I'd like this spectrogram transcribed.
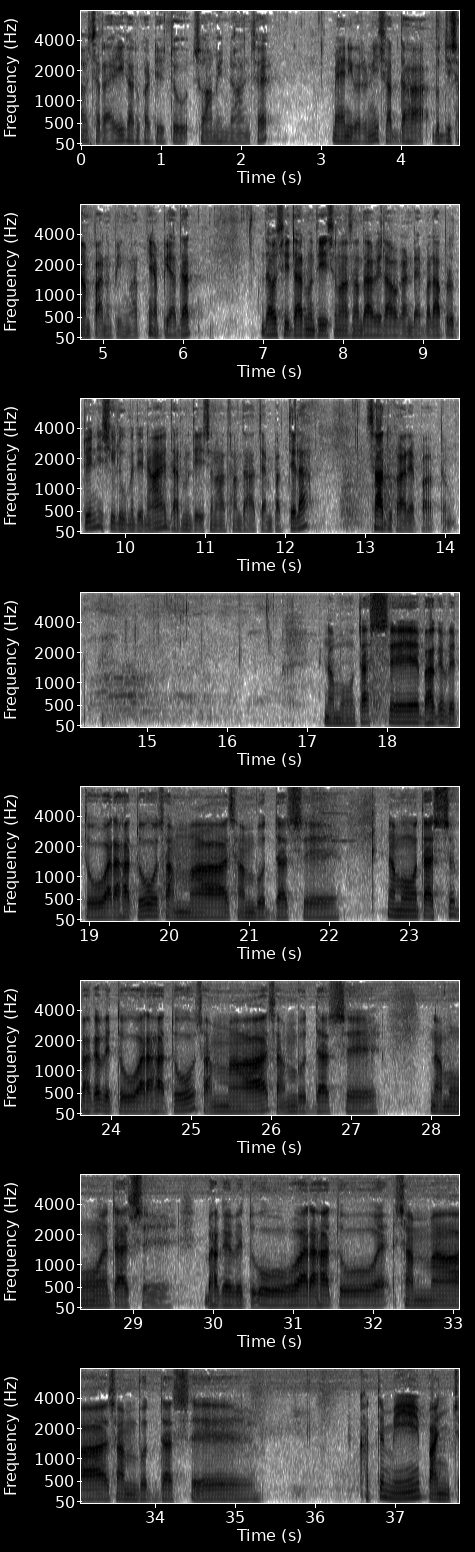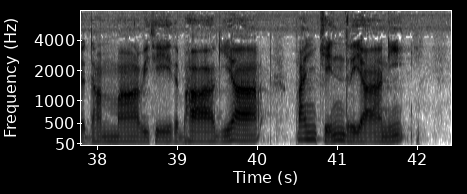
අවසරයි ගරු කටයුතු ස්වාමීන් වහන්සේ. මෑණිවරණි ශ්‍රද්ධා බුද්ධ සම්පාදන පින්වත්නි අපි අදත් දවසේ ධර්ම දේශනාව සඳහා වේලාව ගන්නයි බලාපොරොත්තු වෙන්නේ. සීලුම දෙනාය ධර්ම දේශනාව සඳහා tempත් වෙලා සාදුකාරය පවත්වමු. නමෝ තස්සේ භගවතු වරහතෝ සම්මා සම්බුද්දස්සේ. නමෝ තස්සේ භගවතු වරහතෝ සම්මා සම්බුද්දස්සේ. නමෝ තස්සේ භගවතු අරහතෝ සම්මා සම්බුද්දස්සේ. කතමේ පංච ධම්මා විචේත භාගියා පංචේන්ද්‍රයානි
